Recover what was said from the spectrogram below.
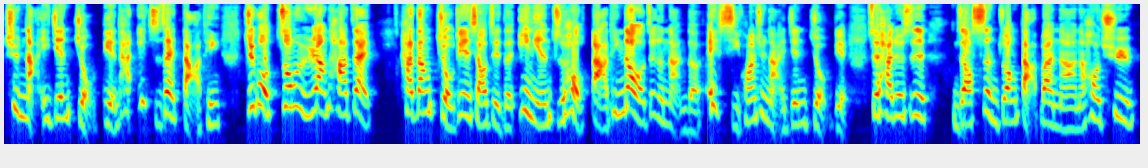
去哪一间酒店。他一直在打听，结果终于让他在他当酒店小姐的一年之后，打听到了这个男的，诶，喜欢去哪一间酒店，所以他就是你知道盛装打扮啊，然后去。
